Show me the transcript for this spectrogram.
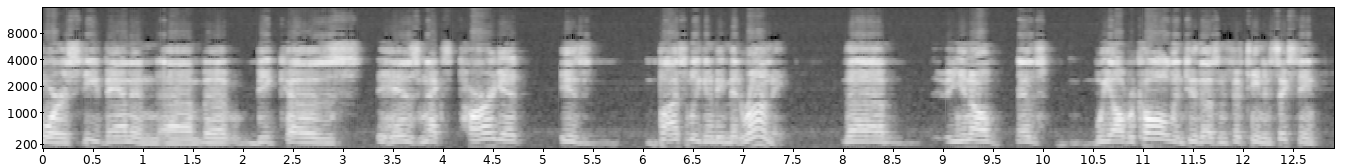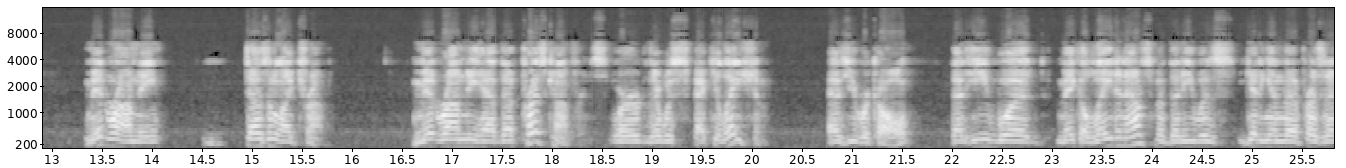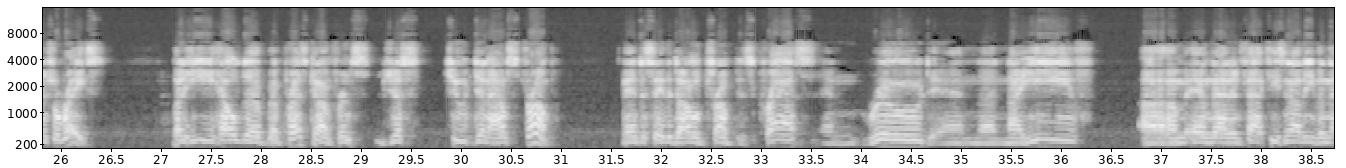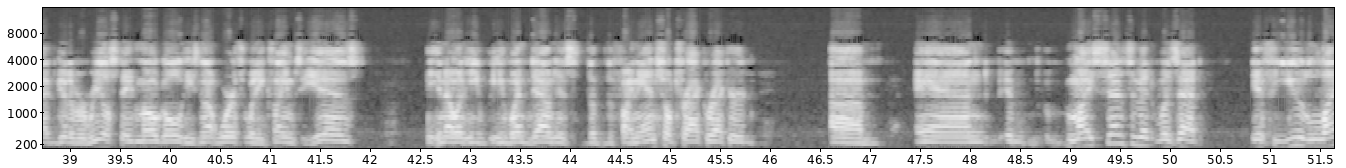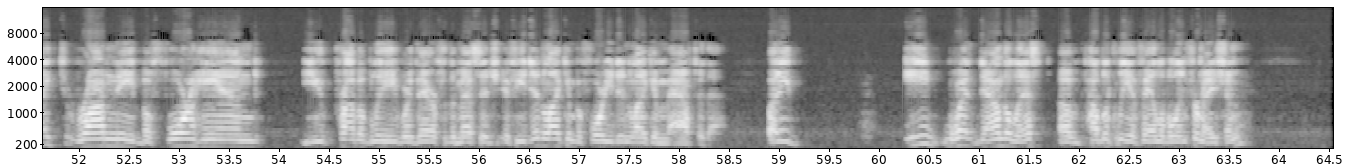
for Steve Bannon um, uh, because his next target is possibly going to be Mitt Romney. The you know as we all recall in 2015 and 16, Mitt Romney doesn't like Trump. Mitt Romney had that press conference where there was speculation, as you recall, that he would make a late announcement that he was getting in the presidential race. But he held a, a press conference just to denounce Trump and to say that Donald Trump is crass and rude and uh, naive, um, and that in fact he's not even that good of a real estate mogul. He's not worth what he claims he is. You know, and he, he went down his the, the financial track record. Um, and it, my sense of it was that if you liked Romney beforehand, you probably were there for the message. If you didn't like him before, you didn't like him after that. But he he went down the list of publicly available information,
